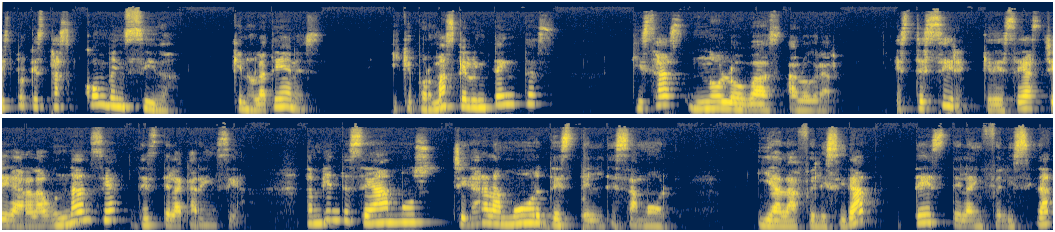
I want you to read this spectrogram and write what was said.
es porque estás convencida que no la tienes y que por más que lo intentas, quizás no lo vas a lograr. Es decir, que deseas llegar a la abundancia desde la carencia. También deseamos llegar al amor desde el desamor y a la felicidad desde la infelicidad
